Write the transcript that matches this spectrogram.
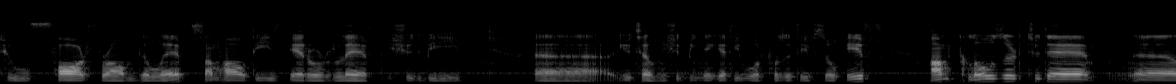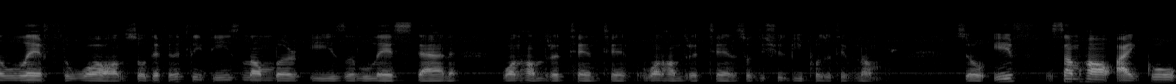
too far from the left. Somehow these error left should be uh, you tell me should be negative or positive. So if I'm closer to the uh, left one. So definitely this number is less than 110 10, 110 so this should be positive number. So if somehow I go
